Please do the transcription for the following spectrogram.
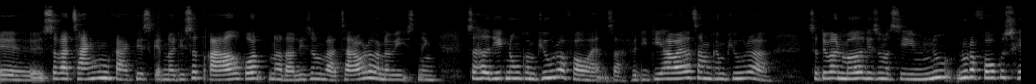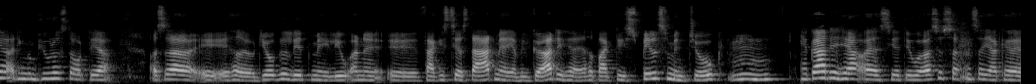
øh, så var tanken faktisk, at når de så drejede rundt, når der ligesom var tavleundervisning, så havde de ikke nogen computer foran sig, fordi de har jo alle sammen computere. Så det var en måde ligesom at sige, nu, nu er der fokus her, og din computer står der. Og så øh, havde jeg jo joket lidt med eleverne, øh, faktisk til at starte med, at jeg ville gøre det her. Jeg havde bragt det i spil som en joke. Mm. Jeg gør det her, og jeg siger, det er jo også sådan, så jeg kan...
